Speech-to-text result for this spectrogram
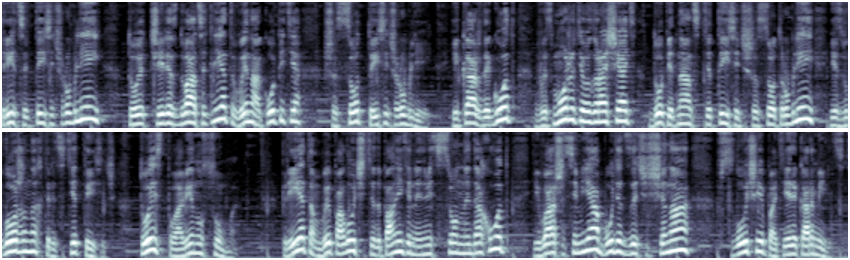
30 тысяч рублей, то через 20 лет вы накопите 600 тысяч рублей. И каждый год вы сможете возвращать до 15 600 рублей из вложенных 30 тысяч, то есть половину суммы. При этом вы получите дополнительный инвестиционный доход и ваша семья будет защищена в случае потери кормильца.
